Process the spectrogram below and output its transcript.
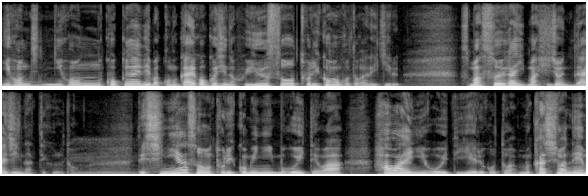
日本人日本国内で言えばこの外国人の富裕層を取り込むことができる、まあ、それがまあ非常に大事になってくると。でシニア層の取り込みにおいてはハワイにおいて言えることは昔は年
